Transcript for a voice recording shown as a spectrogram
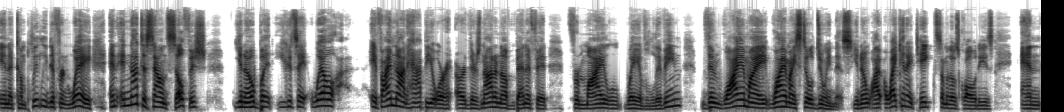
in a completely different way. And and not to sound selfish, you know, but you could say, well, if I'm not happy or or there's not enough benefit for my way of living, then why am I why am I still doing this? You know, I, why can't I take some of those qualities and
